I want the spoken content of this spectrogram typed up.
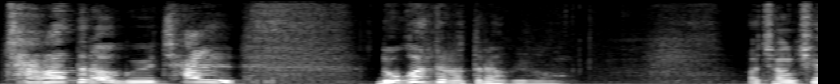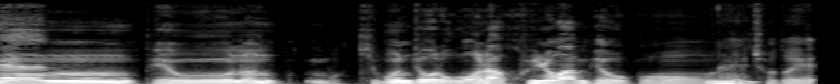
잘하더라고요. 잘 녹아들었더라고요. 아, 장첸 배우는 뭐 기본적으로 워낙 훌륭한 배우고 네. 저도 예,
